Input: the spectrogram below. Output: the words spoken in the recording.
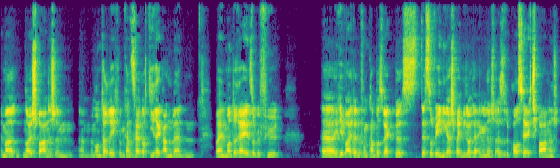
immer neues Spanisch im, ähm, im Unterricht und kann es halt auch direkt anwenden, weil in Monterrey so gefühlt, äh, je weiter du vom Campus weg bist, desto weniger sprechen die Leute Englisch. Also du brauchst ja echt Spanisch.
